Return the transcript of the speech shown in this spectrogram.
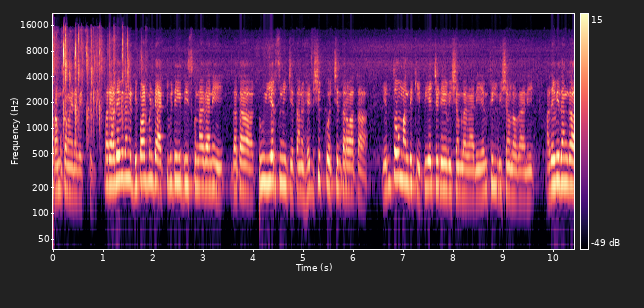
ప్రముఖమైన వ్యక్తి. మరి అదేవిధంగా డిపార్ట్మెంట్ యాక్టివిటీ తీసుకున్నా కానీ గత టూ ఇయర్స్ నుంచి తను హెడ్షిప్కి వచ్చిన తర్వాత ఎంతో మందికి పిహెచ్డి విషయంలో కానీ ఎంఫిల్ విషయంలో కానీ అదేవిధంగా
